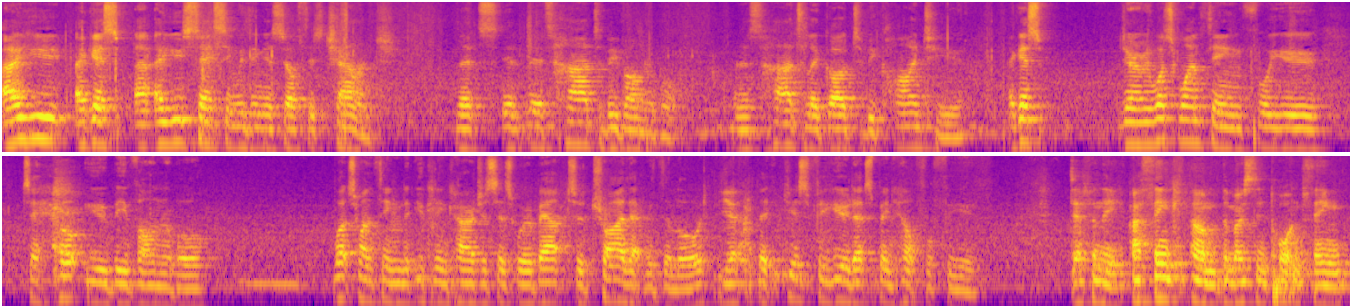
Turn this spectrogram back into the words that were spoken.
Are you, I guess, are you sensing within yourself this challenge? That's it, it's hard to be vulnerable, and it's hard to let God to be kind to you. I guess, Jeremy, what's one thing for you to help you be vulnerable? What's one thing that you can encourage us as we're about to try that with the Lord? Yeah. That just for you, that's been helpful for you. Definitely. I think um, the most important thing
